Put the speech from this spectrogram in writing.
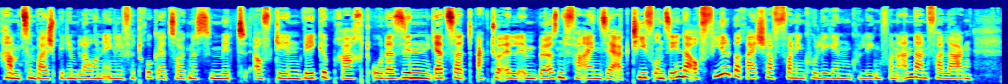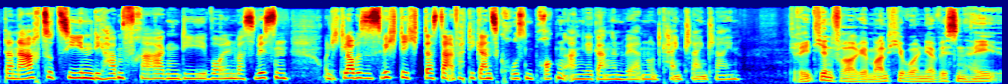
haben zum Beispiel den Blauen Engel für Druckerzeugnisse mit auf den Weg gebracht oder sind jetzt halt aktuell im Börsenverein sehr aktiv und sehen da auch viel Bereitschaft von den Kolleginnen und Kollegen von anderen Verlagen, danach zu ziehen. Die haben Fragen, die wollen was wissen. Und ich glaube, es ist wichtig, dass da einfach die ganz großen Brocken angegangen werden und kein Klein-Klein. Gretchenfrage. Manche wollen ja wissen, hey,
